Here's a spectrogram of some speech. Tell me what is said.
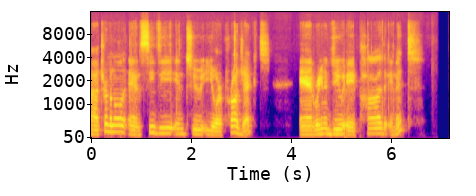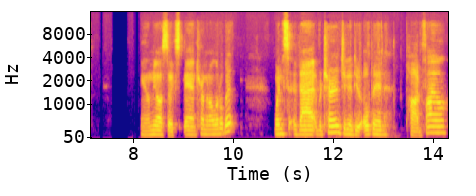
uh, Terminal and CD into your project. And we're gonna do a pod init. And let me also expand terminal a little bit. Once that returns, you're to do open pod file.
